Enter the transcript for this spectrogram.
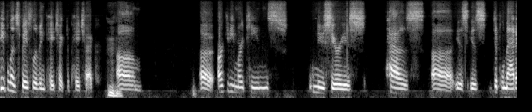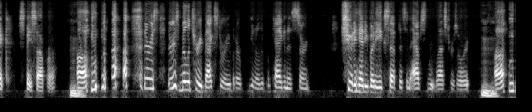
people in space living paycheck to paycheck. Mhm. Um, uh, Arkady Martine's new series has uh, is is diplomatic space opera. Mhm. Um, there is there is military backstory, but our you know the protagonists aren't shooting anybody except as an absolute last resort. Mhm. Um,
